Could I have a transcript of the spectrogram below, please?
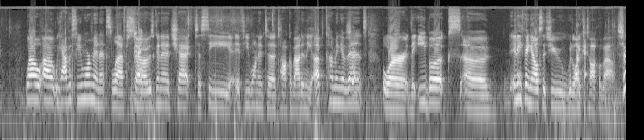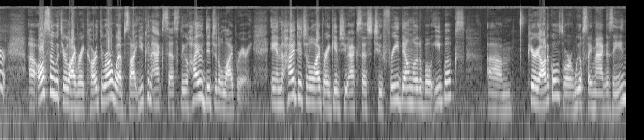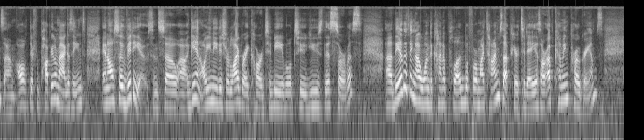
Well, uh, we have a few more minutes left, so Okay. I was going to check to see if you wanted to talk about any upcoming events or the ebooks, uh, anything else that you would like to talk about. Sure. Uh, also, with your library card through our website, you can access the Ohio Digital Library. And the Ohio Digital Library gives you access to free downloadable ebooks. Um, periodicals or we'll say magazines um, all different popular magazines and also videos. And so uh, again all you need is your library card to be able to use this service. Uh, the other thing i wanted to kind of plug before my time's up here today is our upcoming programs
